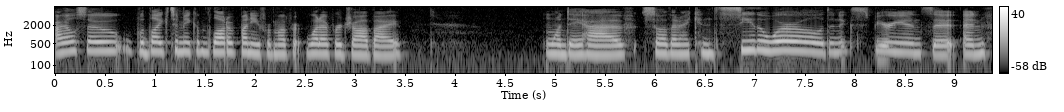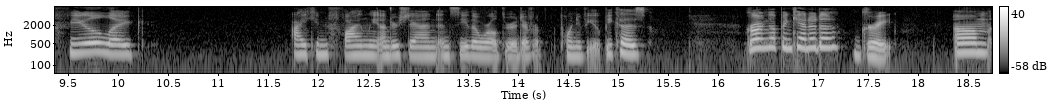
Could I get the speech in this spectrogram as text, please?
I also would like to make a lot of money from whatever job I one day have so that I can see the world and experience it and feel like I can finally understand and see the world through a different point of view. Because growing up in Canada, great. Um,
